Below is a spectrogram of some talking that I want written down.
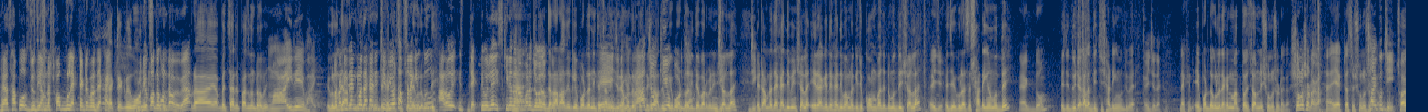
ভাইয়া সাপোজ যদি আমরা সবগুলো একটা একটা করে দেখাই একটা একটা অনেক কত ঘণ্টা হবে ভাইয়া? প্রায় আপনার চার পাঁচ ঘণ্টা হবে। মাইরে ভাই। এগুলো আমরা ডিজাইনগুলো দিচ্ছি ভিউয়ার্স আপনারা কিন্তু আরও দেখতে হলে স্ক্রিনে দেওয়া নম্বরে যোগাযোগ যারা করবেন। রাজকীয় পর্দা নিতে চান ইনশাআল্লাহ আমাদের কাছ থেকে রাজকীয় পর্দা। নিতে পারবেন ইনশাআল্লাহ। এটা আমরা দেখাই দিব ইনশাআল্লাহ। এর আগে দেখাই দিব আমরা কিছু কম বাজেটের মধ্যে ইনশাআল্লাহ। এই যে। এই যে এগুলো আছে শার্টিং এর মধ্যে। একদম। এই যে দুইটা কালার দিচ্ছি শার্টিং এর মধ্যে ভাই। এই যে দেখেন। দেখেন এই পর্দাগুলো দেখেন মাত্র হচ্ছে অনলি ষোলোশো টাকা। ষোলোশো টাকা? হ্যাঁ এই একটা আছে ষোলোশো ছয় কুচি? ছয়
